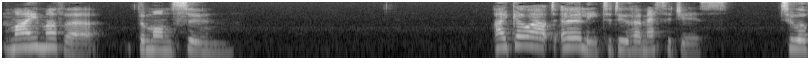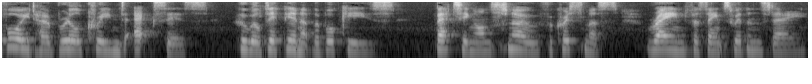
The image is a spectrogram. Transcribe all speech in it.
My Mother, the Monsoon. I go out early to do her messages, to avoid her Brylcreemed exes who will dip in at the bookies, betting on snow for Christmas, rain for St. Swithin's Day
